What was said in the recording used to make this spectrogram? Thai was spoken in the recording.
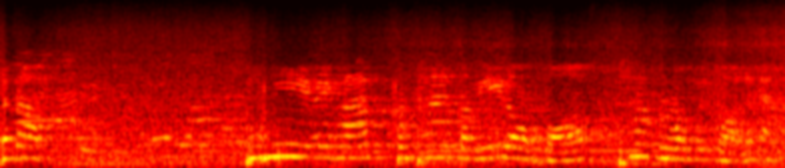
สำหรับพี่ๆนะครับทุกท่านตอนนี้เราขอภาพรวมกันก่อนแล้วกัน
